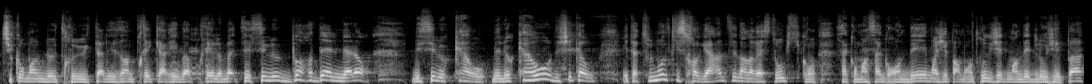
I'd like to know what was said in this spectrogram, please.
tu commandes le truc, t'as les entrées qui arrivent après, le c'est le bordel, mais alors, mais c'est le chaos, mais le chaos de chez chaos. Et t'as tout le monde qui se regarde, c'est dans le resto, qui, ça commence à gronder, moi j'ai pas mon truc, j'ai demandé de l'eau, j'ai pas,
